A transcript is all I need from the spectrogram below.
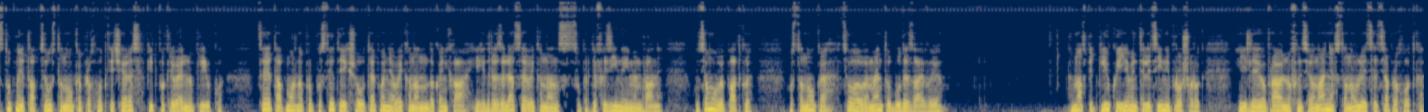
Наступний етап це установка проходки через підпокрівельну плівку. Цей етап можна пропустити, якщо утеплення виконано до конька і гідроізоляція виконана з супердифузійної мембрани. У цьому випадку установка цього елементу буде зайвою. У нас під плівкою є вентиляційний прошарок, і для його правильного функціонування встановлюється ця проходка.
